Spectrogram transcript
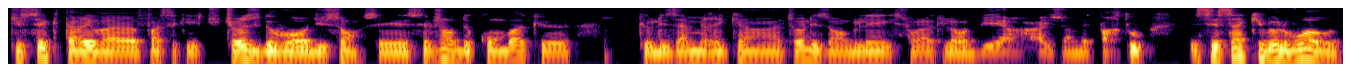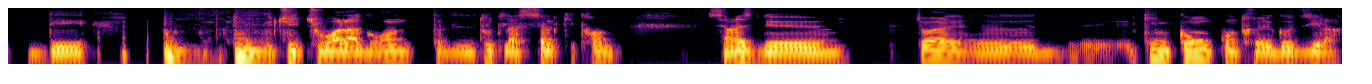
tu sais que tu arrives à, face à qui tu, tu risques de voir du sang. C'est, le genre de combat que, que les Américains, tu vois, les Anglais, qui sont là avec leur bière, ah, ils en mettent partout. C'est ça qu'ils veulent voir, eux. Des... Tu, tu vois la grande, toute la salle qui tremble. Ça risque de, tu vois, euh, King Kong contre Godzilla.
